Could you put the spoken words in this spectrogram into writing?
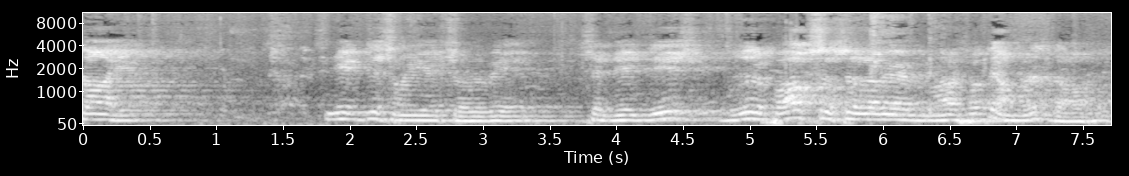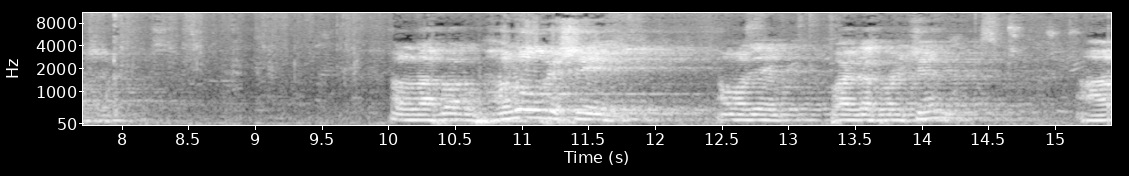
তাঁর নির্দেশ অনুযায়ী চলবে। সে নির্দেশ হুজুর পাক সাল্লামের মারফতে আমাদের দেওয়া হয়েছে। আল্লাহ পাক ভালোবেসে আমাদের পয়দা করেছেন। আর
